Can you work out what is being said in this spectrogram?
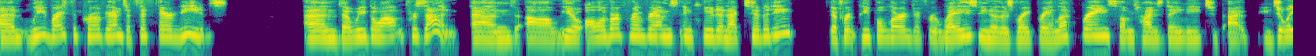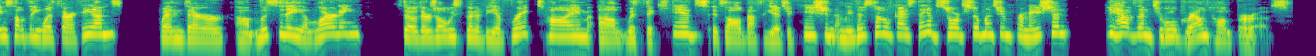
And we write the program to fit their needs, and then we go out and present. And um, you know, all of our programs include an activity different people learn different ways. You know, there's right brain, left brain. Sometimes they need to uh, be doing something with their hands when they're um, listening and learning. So there's always going to be a break time um, with the kids. It's all about the education. I mean, those little guys, they absorb so much information. We have them draw groundhog burrows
